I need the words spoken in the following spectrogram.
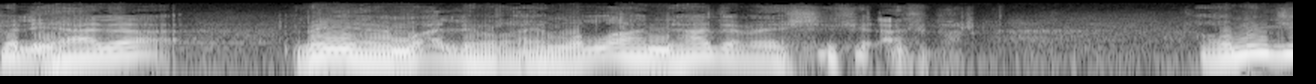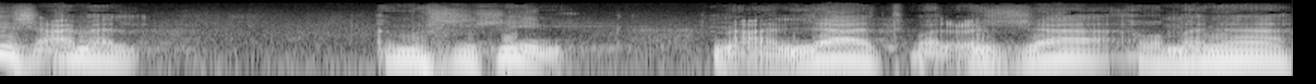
فلهذا بين المؤلف رحمه الله أن هذا من الشرك الأكبر. وهو من جنس عمل المشركين مع اللات والعزى ومناه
